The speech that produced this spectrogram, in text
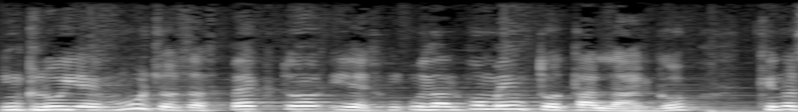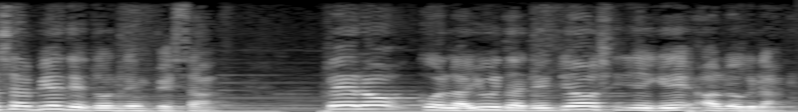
incluye muchos aspectos y es un argumento tan largo que no sabía de dónde empezar, pero con la ayuda de Dios llegué a lograrlo.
